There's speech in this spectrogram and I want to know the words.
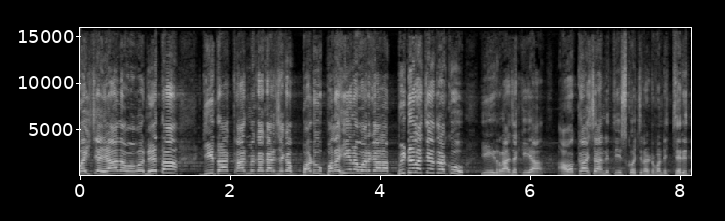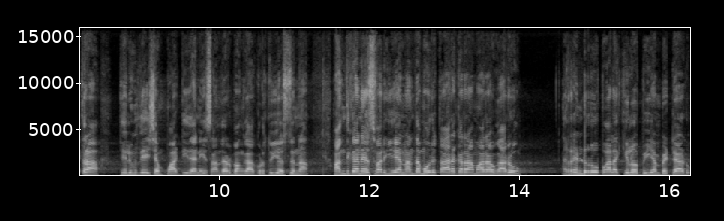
వైశ్య యాదవ నేత గీతా కార్మిక కర్షక బడుగు బలహీన వర్గాల బిడ్డల చేతులకు ఈ రాజకీయ అవకాశాన్ని తీసుకొచ్చినటువంటి చరిత్ర తెలుగుదేశం పార్టీదని సందర్భంగా గుర్తు చేస్తున్నా. అందుకనే స్వర్గీయ నందమూరి తారక రామారావు గారు రెండు రూపాయల కిలో బియ్యం పెట్టాడు.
